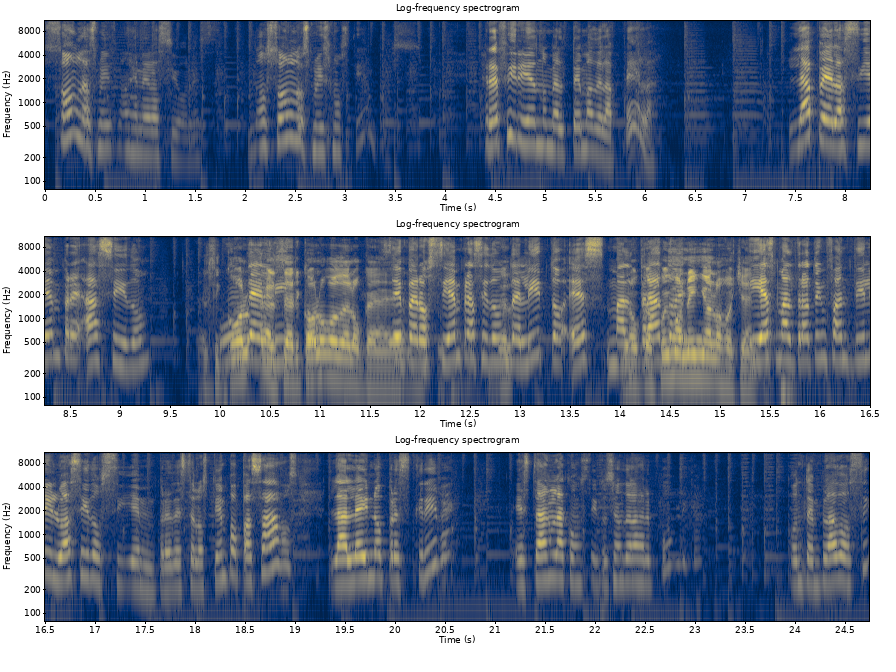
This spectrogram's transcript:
son las mismas generaciones, no son los mismos tiempos, refiriéndome al tema de la pela. La pela siempre ha sido El, psicólogo, el psicólogo de lo que. Sí, pero siempre ha sido un del- delito, es Lo maltrato. que fuimos niños los 80. Y es maltrato infantil y lo ha sido siempre, desde los tiempos pasados. La ley no prescribe, está en la Constitución de la República, contemplado así,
